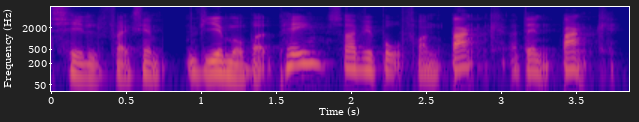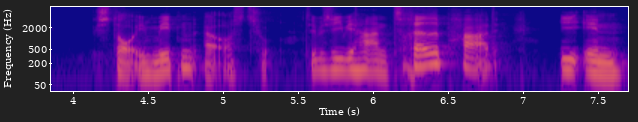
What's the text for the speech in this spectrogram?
til for eksempel via MobilePay, så har vi brug for en bank, og den bank står i midten af os to. Det vil sige, at vi har en tredje part i en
